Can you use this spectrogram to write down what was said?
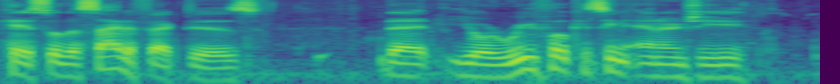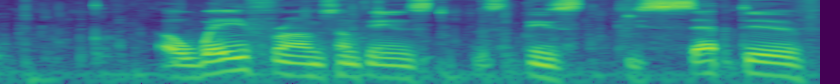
Okay, so the side effect is that you're refocusing energy away from something these deceptive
